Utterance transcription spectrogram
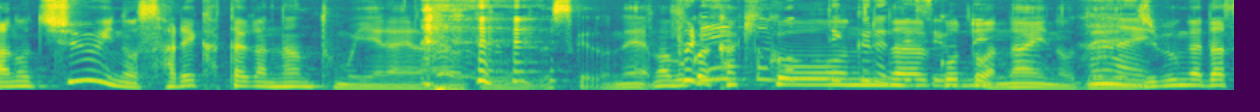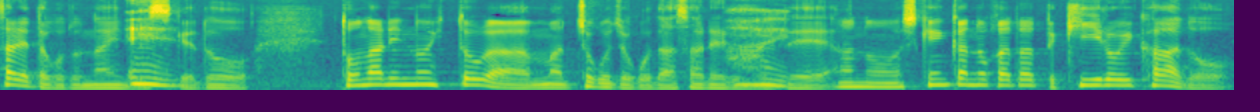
あの注意のされ方が何とも言えないなと思うんですけどね、まあ、僕は書き込んだことはないので自分が出されたことないんですけど、隣の人がまあちょこちょこ出されるので、あの試験官の方って黄色いカード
